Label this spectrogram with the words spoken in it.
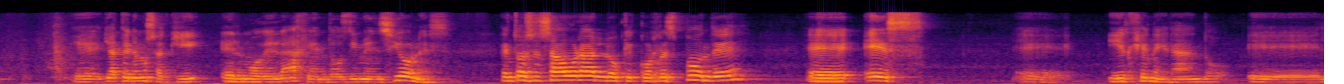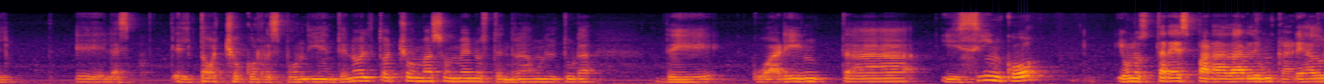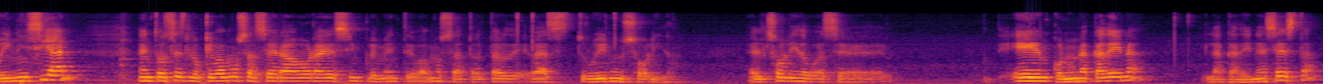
eh, ya tenemos aquí el modelaje en dos dimensiones. Entonces ahora lo que corresponde eh, es eh, ir generando el, el, tocho correspondiente. ¿no? El tocho más o menos tendrá una altura de 45 y unos 3 para darle un careado inicial entonces lo que vamos a hacer ahora es simplemente vamos a tratar de construir un sólido. El sólido va a ser con una cadena, la cadena es esta,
